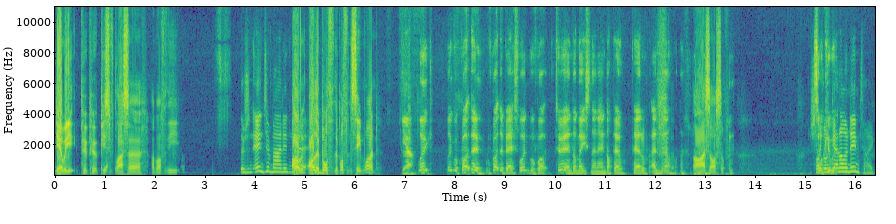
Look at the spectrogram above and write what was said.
Yeah, we need put put a piece of glass uh, above the. There's an Enderman in Oh, the, oh, they're um, both they're both in the same one. Yeah. Look, look, we've got the we've got the best one. We've got two endermites and an ender pearl, pearl in there. Oh, that's awesome. Shall I so go can and we- get another name tag?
